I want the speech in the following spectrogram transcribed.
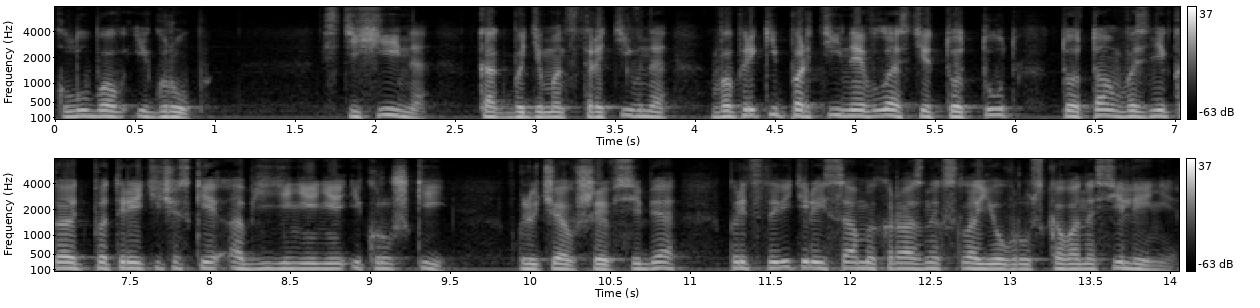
клубов и групп. Стихийно, как бы демонстративно, вопреки партийной власти то тут, то там возникают патриотические объединения и кружки, включавшие в себя представителей самых разных слоев русского населения.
